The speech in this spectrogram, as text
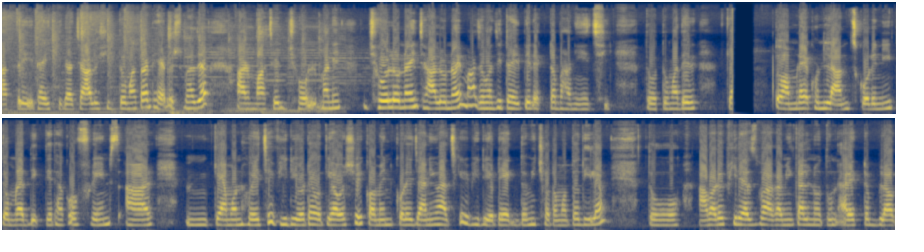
রাত্রে এটাই ঠিক আছে। আলু সিদ্ধ মাখা, ঢেঁড়স ভাজা আর মাছের ঝোল। মানে ঝোলও নয় ঝালও নয় মাঝামাঝি টাইপের একটা বানিয়েছি। তো তোমাদের তো আমরা এখন লাঞ্চ করে নিই। তোমরা দেখতে থাকো ফ্রেন্ডস আর কেমন হয়েছে ভিডিওটা অতি অবশ্যই কমেন্ট করে জানিও। আজকের ভিডিওটা একদমই ছোট মতো দিলাম। তো আবারও ফিরে আসব আগামীকাল নতুন আরেকটা ব্লগ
